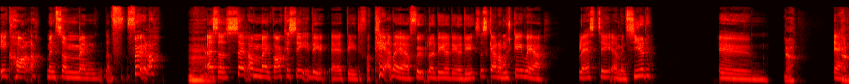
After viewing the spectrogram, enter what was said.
ikke holder, men som man føler. Mm. Altså, selvom man godt kan se, det, at det er det forkerte, at jeg føler det og det og det, så skal der måske være plads til, at man siger det. Ja. Ja, Ja. ja.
